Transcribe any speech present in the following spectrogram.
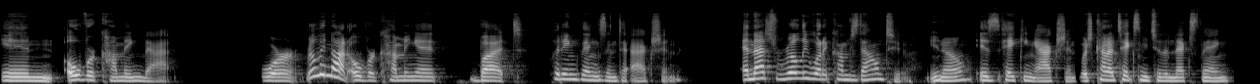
in overcoming that, or really not overcoming it, but putting things into action. And that's really what it comes down to, you know, is taking action, which kind of takes me to the next thing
